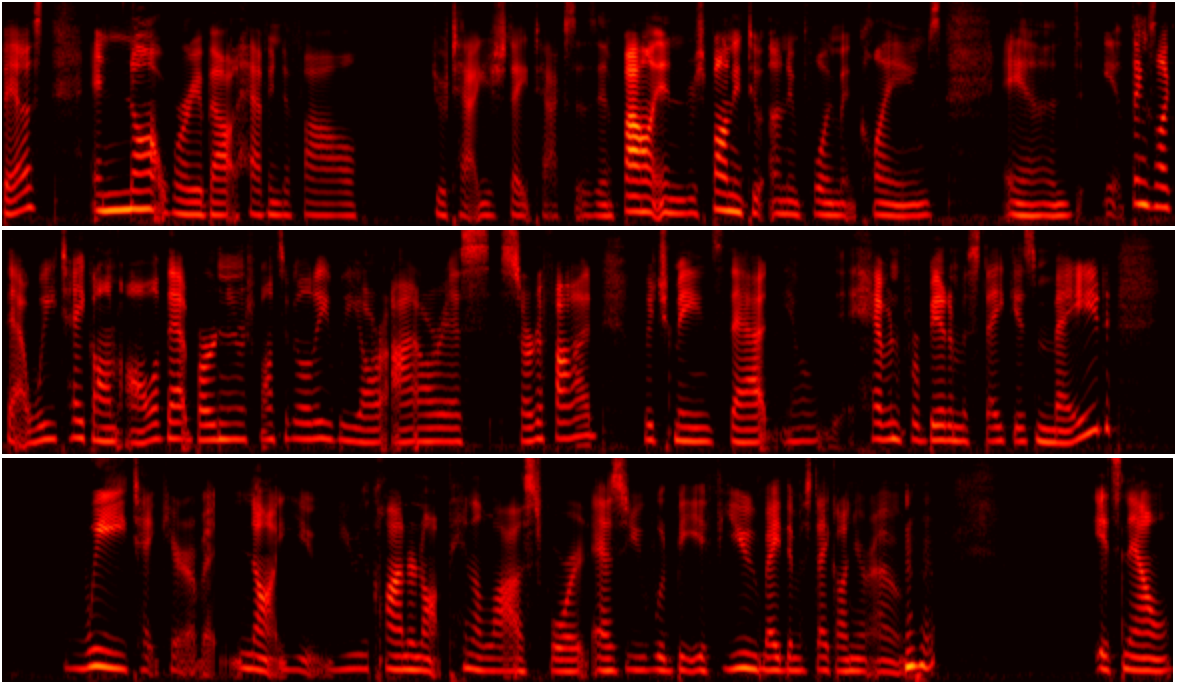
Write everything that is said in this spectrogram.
best, and not worry about having to file your ta- your state taxes and filing and responding to unemployment claims and you know, things like that. We take on all of that burden and responsibility. We are IRS certified, which means that you know, heaven forbid a mistake is made. We take care of it, not you. You, the client, are not penalized for it as you would be if you made the mistake on your own. It's now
